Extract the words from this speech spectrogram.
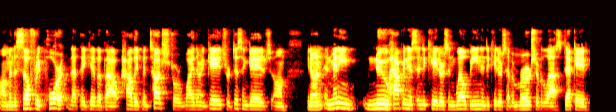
um, and the self report that they give about how they've been touched or why they're engaged or disengaged. Um, you know, and, and many new happiness indicators and well-being indicators have emerged over the last decade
